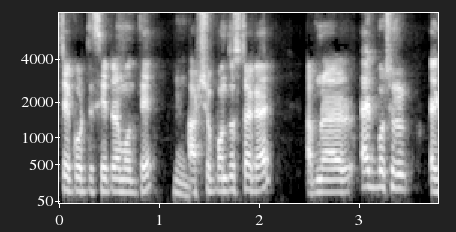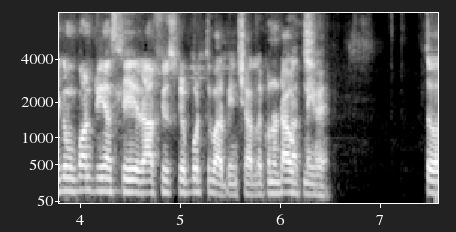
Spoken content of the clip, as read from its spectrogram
স্টে করতেছে এটার মধ্যে। আটশো পঞ্চাশ টাকায় আপনার এক বছর একদম কন্টিনিউসলি রাফ ইউজ করে পড়তে পারবে ইনশাল্লাহ কোনো ডাউট নেই আচ্ছা। ভাই। তো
